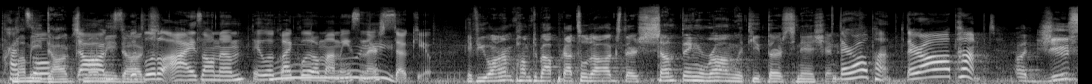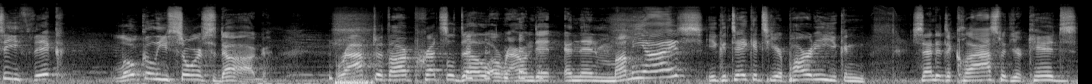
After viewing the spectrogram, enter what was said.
pretzel Mummy dogs, mummy dogs. with little eyes on them. They look like little mummies, and they're so cute. If you aren't pumped about pretzel dogs, there's something wrong with you, Thirsty Nation. They're all pumped. They're all pumped. a juicy, thick, locally sourced dog wrapped with our pretzel dough around it, and then mummy eyes. You can take it to your party. You can send it to class with your kids.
